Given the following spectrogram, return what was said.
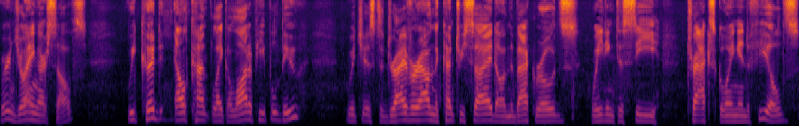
we're enjoying ourselves. We could elk hunt like a lot of people do, which is to drive around the countryside on the back roads, waiting to see tracks going into fields,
